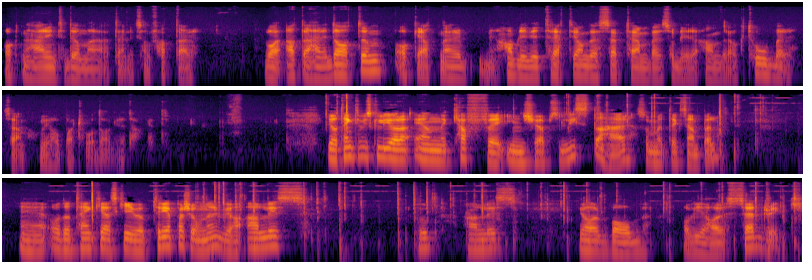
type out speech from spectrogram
Och den här är inte dummare att den liksom fattar att det här är datum och att när det har blivit 30 september så blir det 2 oktober sen om vi hoppar två dagar i taget. Jag tänkte vi skulle göra en kaffeinköpslista här som ett exempel. Eh, och då tänker jag skriva upp tre personer. Vi har Alice, upp, Alice, vi har Bob och vi har Cedric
